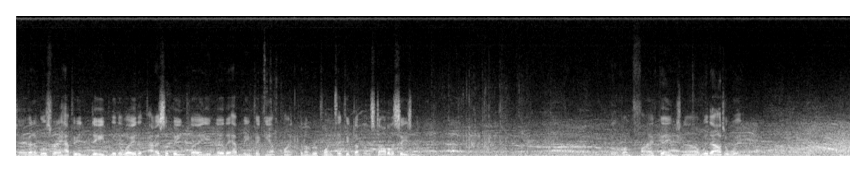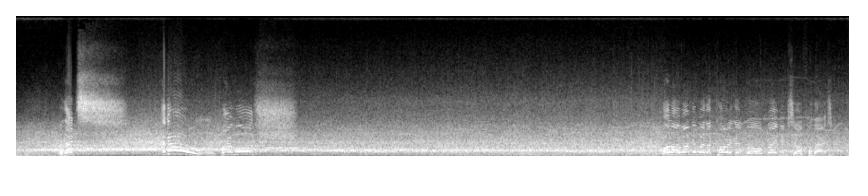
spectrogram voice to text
Terry Venables very happy indeed with the way that Palace have been playing, even though they haven't been picking up point, the number of points they picked up at the start of the season. They've won five games now without a win. But that's a goal by Walsh. Well, I wonder whether Corrigan will blame himself for that.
